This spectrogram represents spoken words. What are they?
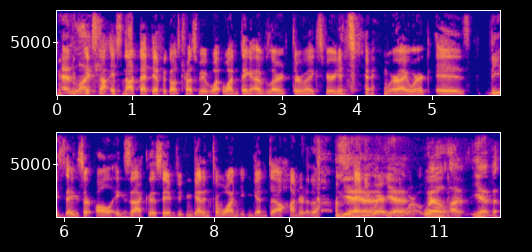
and like it's not it's not that difficult trust me one, one thing i've learned through my experience where i work is these things are all exactly the same if you can get into one you can get into a hundred of them anywhere in the world Well, I, yeah, th-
